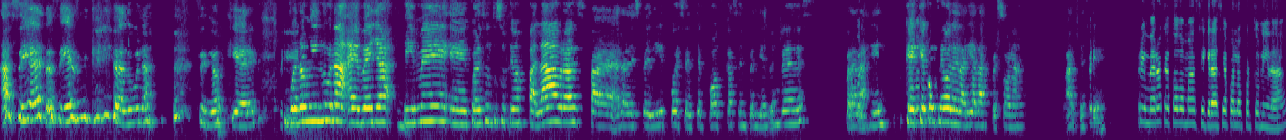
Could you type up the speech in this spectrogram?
Así es, así es, mi querida Luna, si Dios quiere. Bueno, mi Luna, eh, Bella, dime eh, cuáles son tus últimas palabras para despedir pues este podcast Emprendiendo en Redes para la gente. ¿Qué, ¿Qué, consejo le daría a las personas antes de? Primero que todo más y gracias por la oportunidad.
